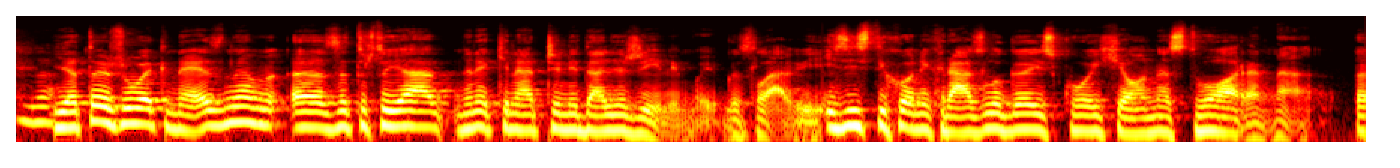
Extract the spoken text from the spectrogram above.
Da. Ja to još uvek ne znam, uh, zato što ja na neki način i dalje živim u Jugoslaviji. Iz istih onih razloga iz kojih je ona stvorena uh,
